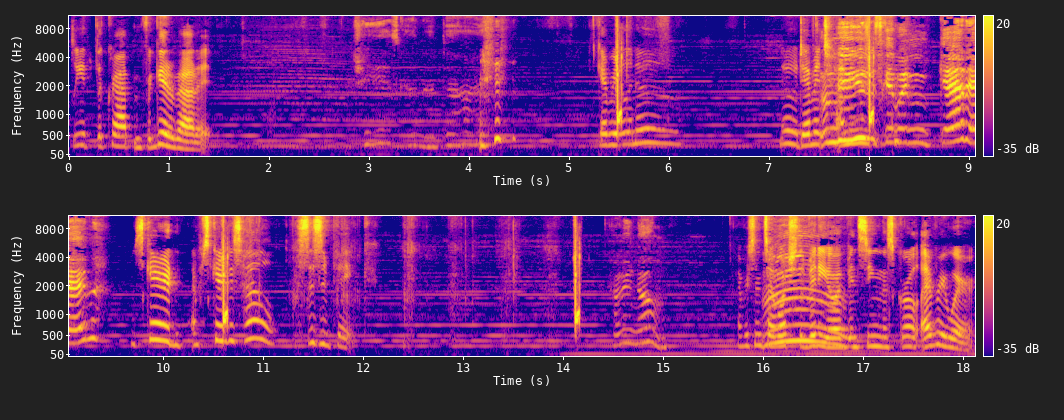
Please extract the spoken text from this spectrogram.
Delete the crap and forget about it. She's gonna die. Gabriella, no. No, damn it. Knew you just wouldn't get it. I'm scared. I'm scared as hell. This isn't fake. Ever since I watched the video, I've been seeing this girl everywhere.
